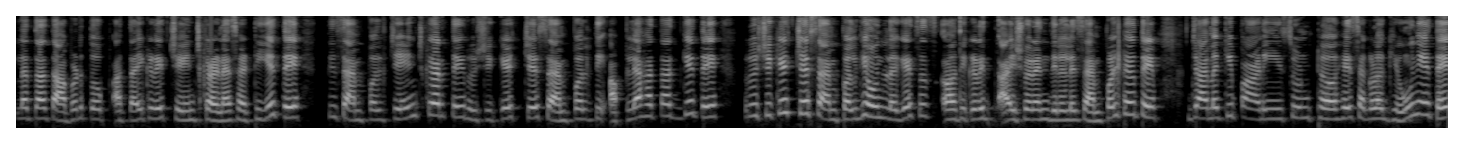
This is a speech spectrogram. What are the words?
लता ताबडतोब आता इकडे चेंज करण्यासाठी येते. ती सॅम्पल चेंज करते. ऋषिकेशचे सॅम्पल ती आपल्या हातात घेते. ऋषिकेशचे सॅम्पल घेऊन लगेचच तिकडे ऐश्वर्याने दिलेले सॅम्पल ठेवते. जानकी पाणी सुंठ हे सगळं घेऊन येते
